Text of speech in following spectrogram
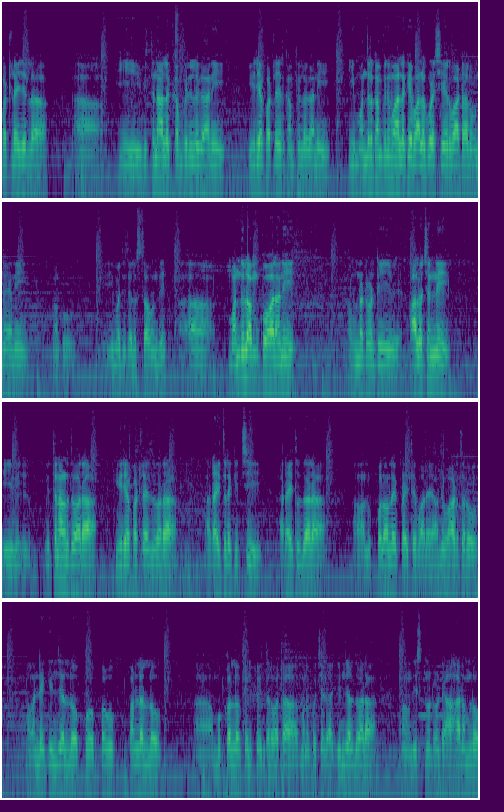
ఫర్టిలైజర్ల ఈ విత్తనాల కంపెనీలు కానీ యూరియా ఫర్టిలైజర్ కంపెనీలు కానీ ఈ మందుల కంపెనీ వాళ్ళకే వాళ్ళకు కూడా షేర్ వాటాలు ఉన్నాయని మాకు ఈ మధ్య తెలుస్తూ ఉంది. మందులు అమ్ముకోవాలని ఉన్నటువంటి ఆలోచనని ఈ విత్తనాల ద్వారా యూరియా ఫర్టిలైజర్ ద్వారా రైతులకు ఇచ్చి రైతుల ద్వారా వాళ్ళు పొలంలో ఎప్పుడైతే వాడే అవన్నీ వాడతారో అవన్నీ గింజల్లో పొ- పండ్లల్లో మొక్కల్లోకి వెళ్ళిపోయిన తర్వాత మనకు వచ్చే ఆ గింజల ద్వారా మనం తీసుకున్నటువంటి ఆహారంలో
